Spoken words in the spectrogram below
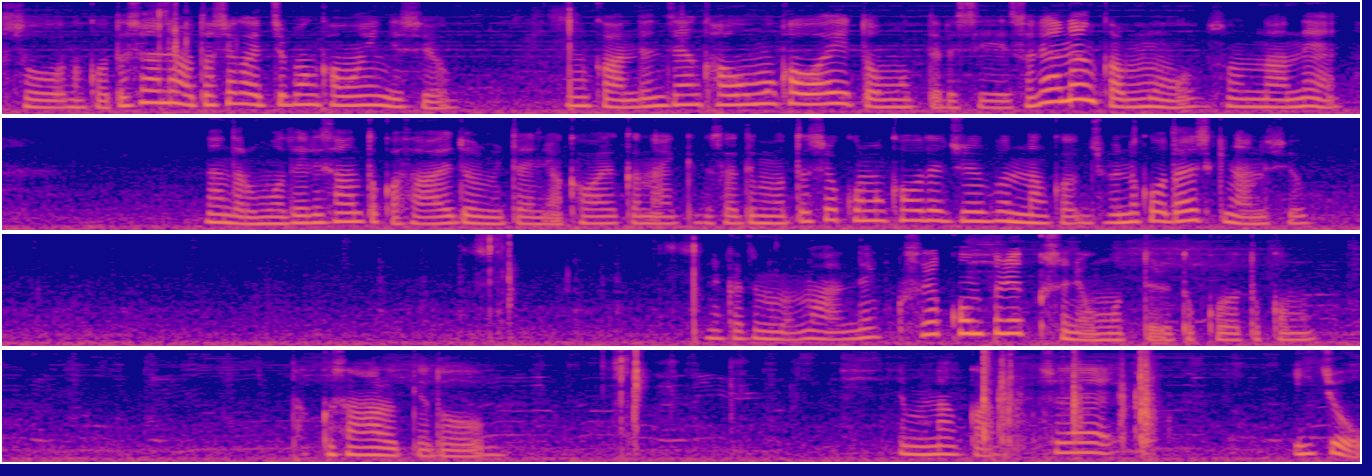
そう。なんか私はね私が一番可愛いんですよ。なんか全然顔も可愛いと思ってるしそれはなんかもうそんなねなんだろうモデルさんとかさアイドルみたいには可愛くないけどさでも私はこの顔で十分なんか自分の顔大好きなんですよ。なんかでもまあねそれコンプレックスに思ってるところとかもたくさんあるけどでもなんかそれ以上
